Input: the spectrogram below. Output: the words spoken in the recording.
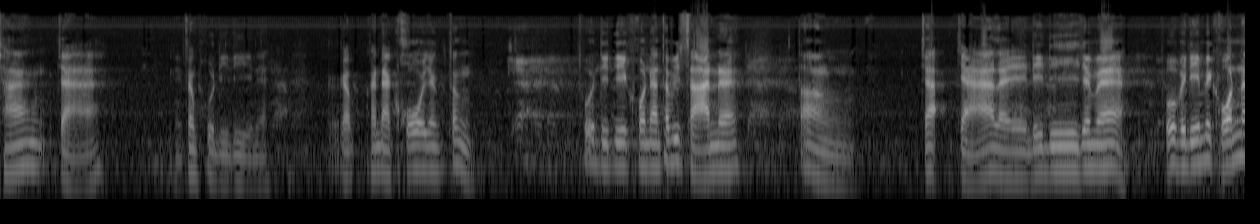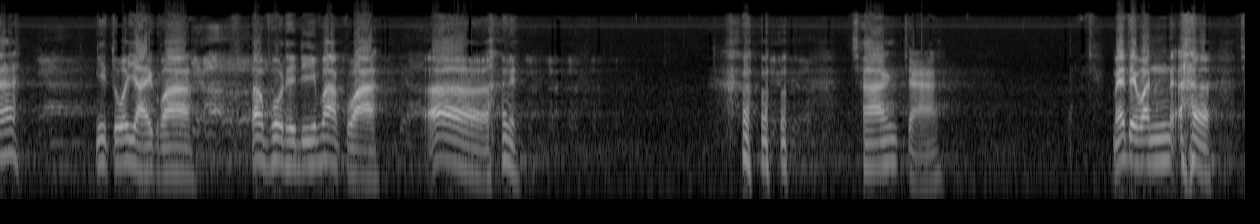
ช้างจ๋าต้องพูดดีๆนะกับขนาดโคยังต้องพูดดีๆ คนนันทวิสารนะต้องจะจ๋าอะไรดีๆ ใช่ไหมพูดไปดีไม่ขนนะ นี่ตัวใหญ่กว่า ต้องพูดให้ดีมากกว่า เออนี่ ช้างจ๋าแม้แต่วันเอ่อฉ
